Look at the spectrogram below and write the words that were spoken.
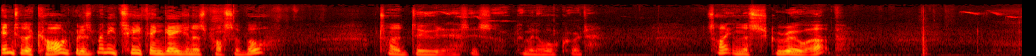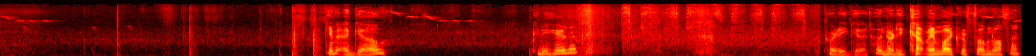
into the cog with as many teeth engaging as possible. I'm trying to do this, it's a bit awkward. Tighten the screw up. Give it a go. Can you hear that? Pretty good. I nearly cut my microphone off then.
